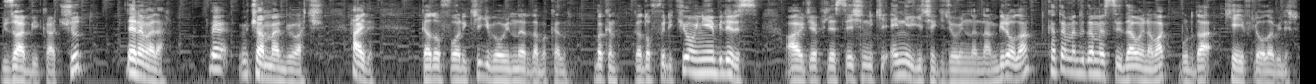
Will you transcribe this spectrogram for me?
Güzel birkaç şut, denemeler ve mükemmel bir maç. Haydi God of War 2 gibi oyunlara da bakalım. Bakın God of War 2 oynayabiliriz. Ayrıca PlayStation 2 en ilgi çekici oyunlarından biri olan Katamari Damacy'de oynamak burada keyifli olabilir.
